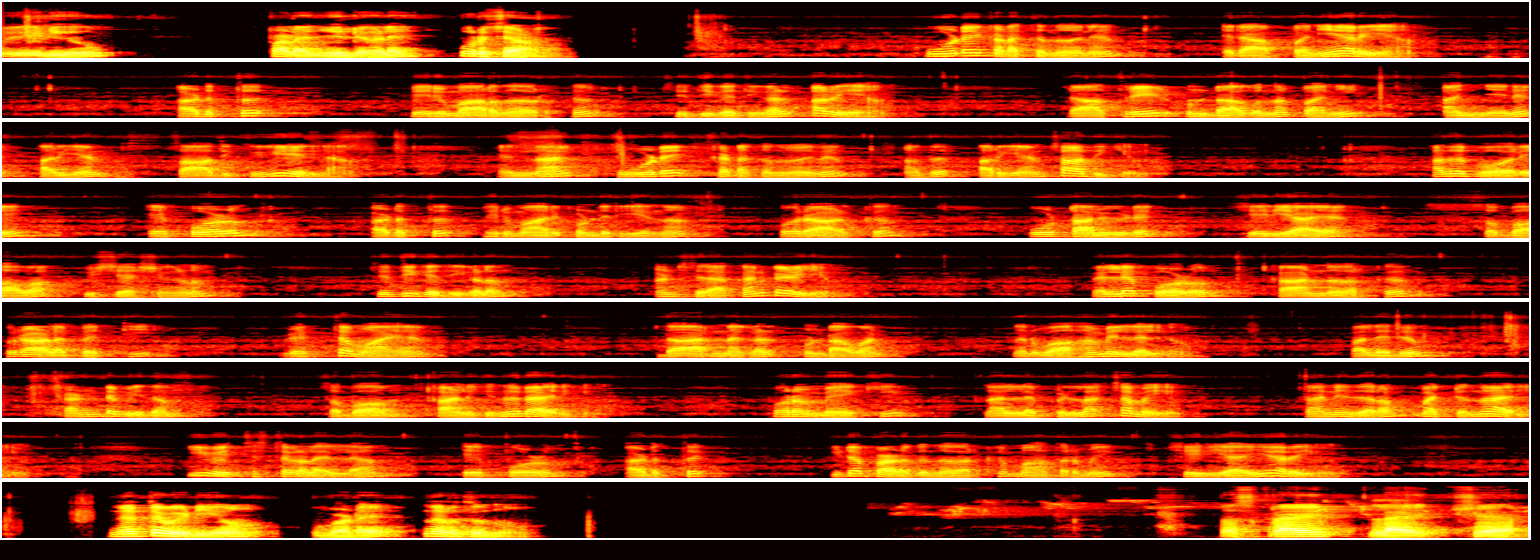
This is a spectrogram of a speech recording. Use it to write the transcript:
Video പഴഞ്ചൊല്ലുകളെ കുറിച്ചാണ്. കൂടെ കിടക്കുന്നവന് രാപ്പനി അറിയാം. അടുത്ത് പെരുമാറുന്നവർക്ക് സ്ഥിതിഗതികൾ അറിയാം. രാത്രിയിൽ ഉണ്ടാകുന്ന പനി അന്യന് അറിയാൻ സാധിക്കുകയില്ല. എന്നാൽ കൂടെ കിടക്കുന്നവന് അത് അറിയാൻ സാധിക്കും. അതുപോലെ എപ്പോഴും അടുത്ത് പെരുമാറിക്കൊണ്ടിരിക്കുന്ന ഒരാൾക്ക് കൂട്ടാളിയുടെ ശരിയായ സ്വഭാവ വിശേഷങ്ങളും സ്ഥിതിഗതികളും മനസ്സിലാക്കാൻ കഴിയും. വല്ലപ്പോഴും കാണുന്നവർക്ക് ഒരാളെപ്പറ്റി വ്യക്തമായ ധാരണകൾ ഉണ്ടാവാൻ നിർവാഹമില്ലല്ലോ. പലരും രണ്ട് വിധം സ്വഭാവം കാണിക്കുന്നവരായിരിക്കും. പുറമേക്ക് നല്ല പിള്ള ചമയും തനിനിറം മറ്റൊന്നായിരിക്കും. ഈ വ്യത്യസ്തകളെല്ലാം എപ്പോഴും അടുത്ത് ഇടപഴകുന്നവർക്ക് മാത്രമേ ശരിയായി അറിയൂ. ഇന്നത്തെ വീഡിയോ ഇവിടെ നിർത്തുന്നു. Subscribe like share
